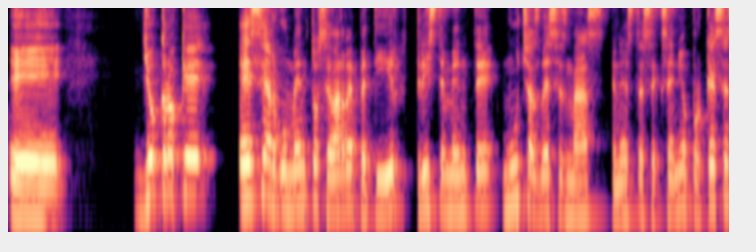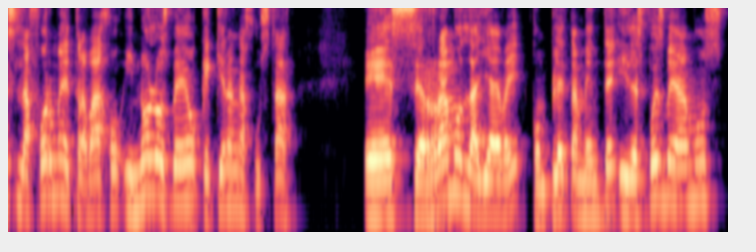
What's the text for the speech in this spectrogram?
Eh, yo creo que ese argumento se va a repetir tristemente muchas veces más en este sexenio porque esa es la forma de trabajo y no los veo que quieran ajustar. Eh, cerramos la llave completamente y después veamos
